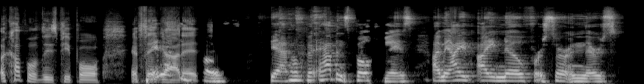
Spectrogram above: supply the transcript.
a couple of these people if they got it. Both. Yeah, it happens both ways. I mean, I I know for certain there's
